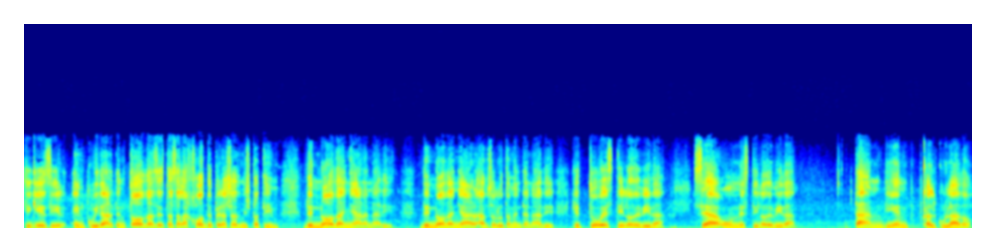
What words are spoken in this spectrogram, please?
¿Qué quiere decir? En cuidarte en todas estas alajot de Perashat Mishpatim, de no dañar a nadie de no dañar absolutamente a nadie, que tu estilo de vida sea un estilo de vida tan bien calculado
